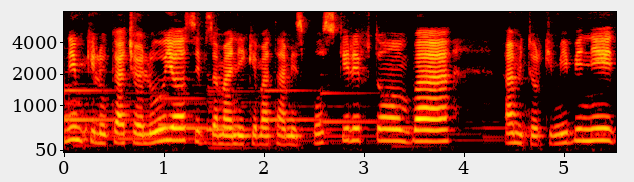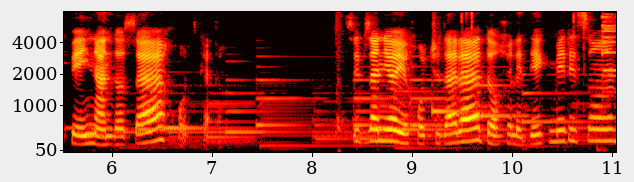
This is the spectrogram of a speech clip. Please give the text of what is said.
نیم کیلو کچالو یا سیب زمینی که من تمیز پست گرفتم و همینطور که می‌بینید به این اندازه خورد کردم. سیب زنی های خورد شده را داخل دگ میریزم.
